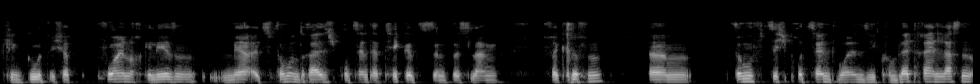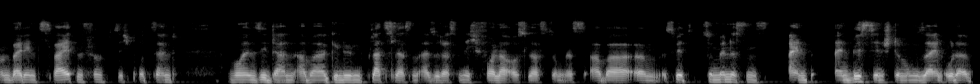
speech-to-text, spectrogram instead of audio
Klingt gut. Ich habe vorher noch gelesen, mehr als 35 Prozent der Tickets sind bislang vergriffen. Ähm, 50 Prozent wollen sie komplett reinlassen und bei den zweiten 50 Prozent wollen sie dann aber genügend Platz lassen, also dass nicht volle Auslastung ist. Aber ähm, es wird zumindest ein, ein bisschen Stimmung sein oder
